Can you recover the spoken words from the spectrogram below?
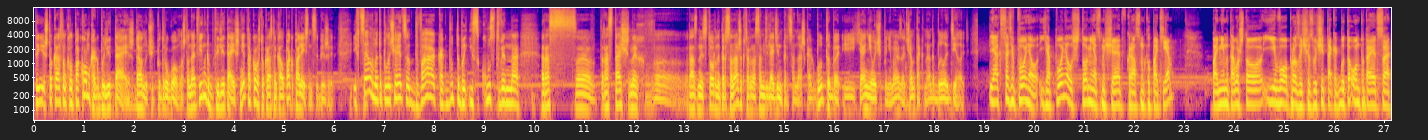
Ты что красным колпаком как бы летаешь, да, ну чуть по-другому. Что Найтвингом ты летаешь. Нет такого, что красный колпак по лестнице бежит. И в целом это получается два как будто бы искусственно рас, э, растащенных в разные стороны персонажа, которые на самом деле один персонаж. Как будто бы. И я не очень понимаю, зачем так надо было делать. Я, кстати, понял. Я понял, что меня смущает в красном колпаке помимо того, что его прозвище звучит так, как будто он пытается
